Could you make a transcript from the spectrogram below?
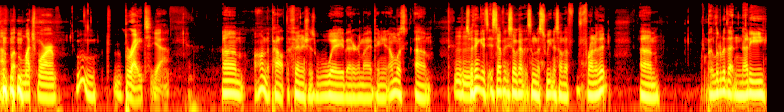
uh, but much more Ooh. bright. Yeah. Um, on the palate, the finish is way better in my opinion. Almost. Um, so I think it's, it's definitely still got some of the sweetness on the front of it, um, but a little bit of that nutty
